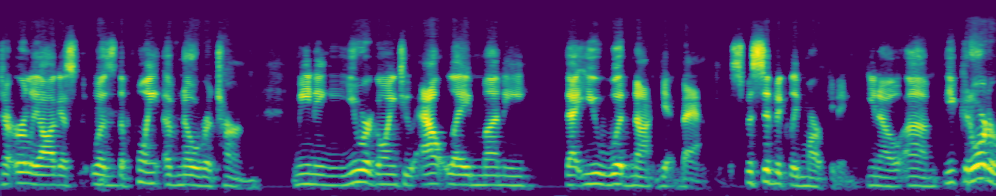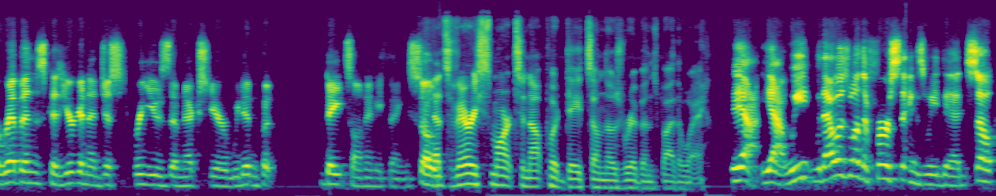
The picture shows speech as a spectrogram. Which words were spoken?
to early August was the point of no return, meaning you were going to outlay money that you would not get back. Specifically, marketing. You know, um, you could order ribbons because you're going to just reuse them next year. We didn't put dates on anything, so That's very smart to not put dates on those ribbons, by the way. yeah yeah we that was one of the first things we did so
